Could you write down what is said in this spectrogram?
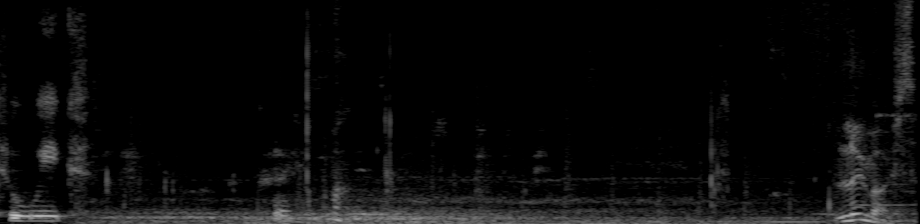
Too weak. Okay. Lumos.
